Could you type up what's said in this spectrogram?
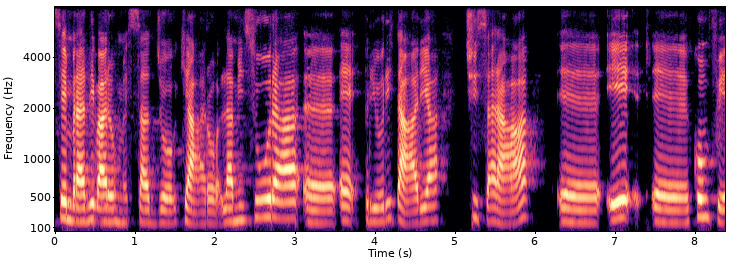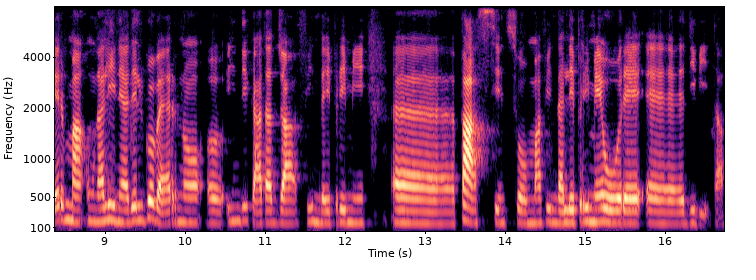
sembra arrivare un messaggio chiaro. La misura, ehm, è prioritaria, ci sarà, ehm, e, ehm, conferma una linea del governo, uhm, indicata già fin dai primi, ehm, passi, insomma, fin dalle prime ore, ehm, di vita.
